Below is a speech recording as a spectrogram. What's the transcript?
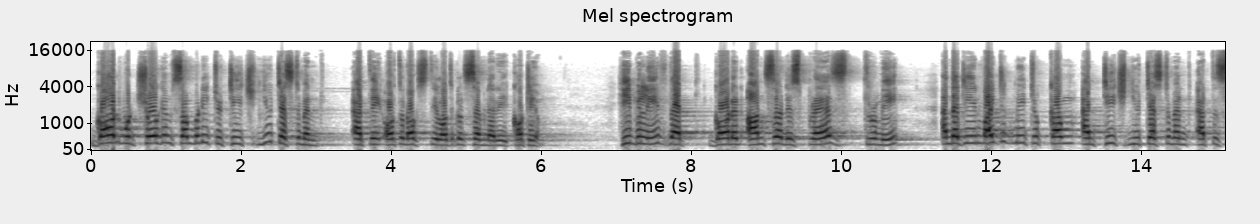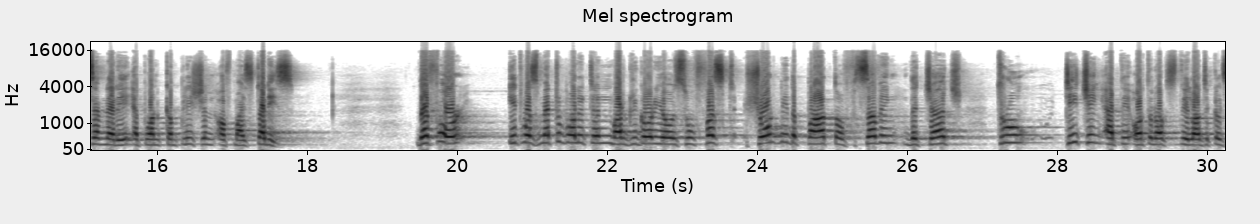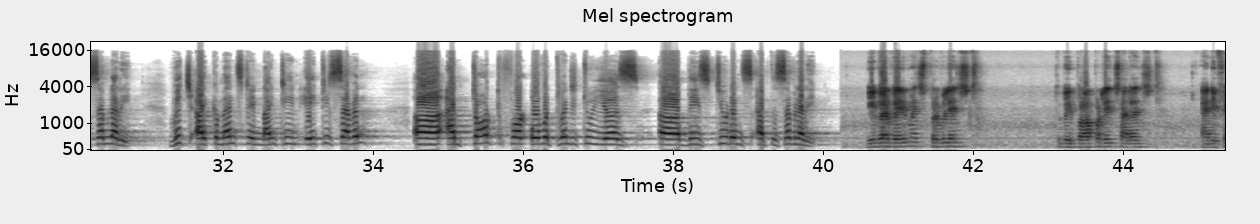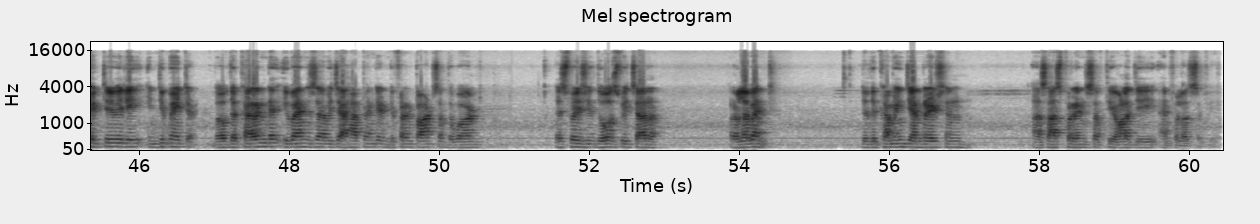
God would show him somebody to teach New Testament at the Orthodox Theological Seminary, Kottayam. He believed that God had answered his prayers through me and that he invited me to come and teach New Testament at the seminary upon completion of my studies. Therefore, it was Metropolitan Mar Gregorios who first showed me the path of serving the church through teaching at the Orthodox Theological Seminary, which I commenced in 1987 uh, and taught for over 22 years uh, these students at the seminary. We were very much privileged to be properly challenged and effectively intimated of the current events which have happened in different parts of the world, especially those which are relevant to the coming generation as aspirants of theology and philosophy.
